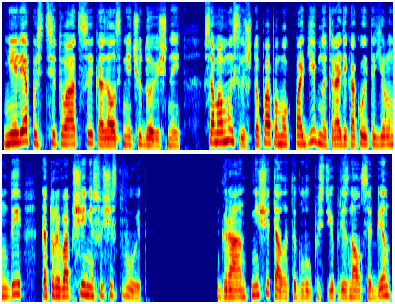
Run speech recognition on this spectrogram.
Нелепость ситуации казалась мне чудовищной. Сама мысль, что папа мог погибнуть ради какой-то ерунды, которой вообще не существует. Грант не считал это глупостью, признался Бен,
